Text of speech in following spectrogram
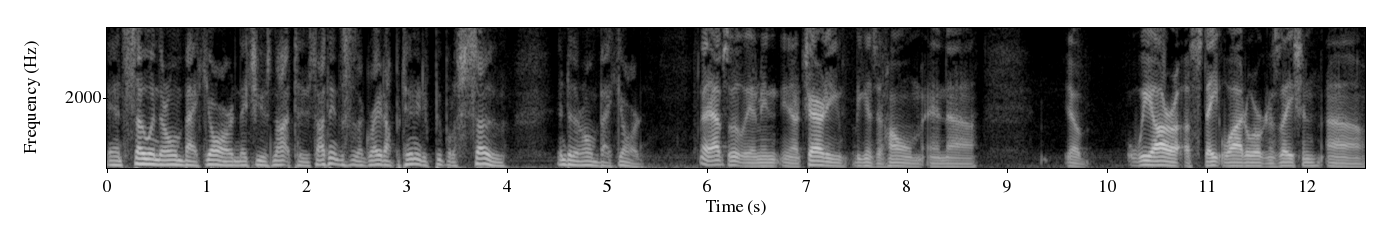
and sow in their own backyard, and they choose not to. So I think this is a great opportunity for people to sow into their own backyard. Yeah, absolutely. I mean, you know, charity begins at home, and uh, you know, we are a, statewide organization. Uh,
